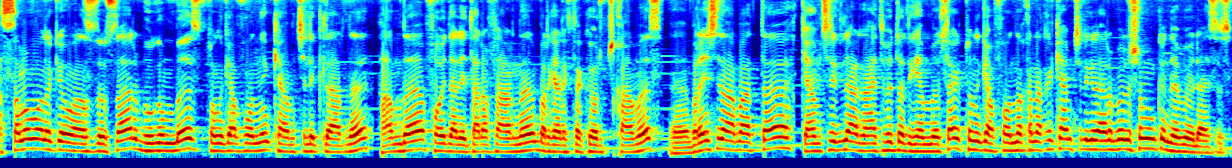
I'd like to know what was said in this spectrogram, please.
assalomu alaykum aziz do'stlar. Bugun biz tungafonning kamchiliklarini hamda foydali taraflarini birgalikda ko'rib chiqamiz. Birinchi navbatda kamchiliklarni aytib o'tadigan bo'lsak tungafonda qanaqa kamchiliklari bo'lishi mumkin deb o'ylaysiz.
